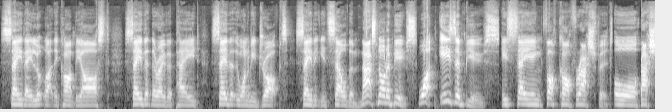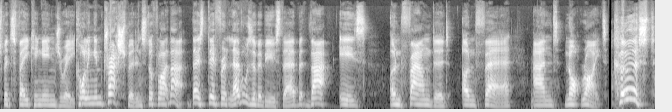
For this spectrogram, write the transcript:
say they look like they can't be asked, say that they're overpaid, say that they want to be dropped, say that you'd sell them. That's not abuse. What is abuse is saying fuck off Rashford or Rashford's faking injury, calling him Trashford and stuff like that. There's different levels of abuse there, but that is unfounded, unfair, and not right. Cursed.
